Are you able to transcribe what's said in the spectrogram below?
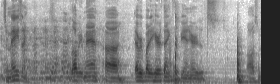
It's amazing. Love you, man. Uh, Everybody here, thank you for being here. It's awesome.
